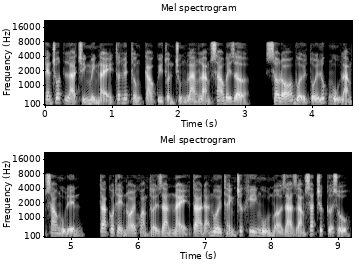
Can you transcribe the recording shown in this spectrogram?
then chốt là chính mình này thất huyết thống cao quý thuần chủng lang làm sao bây giờ? Sau đó buổi tối lúc ngủ làm sao ngủ đến, ta có thể nói khoảng thời gian này ta đã nuôi thành trước khi ngủ mở ra giám sát trước cửa sổ,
